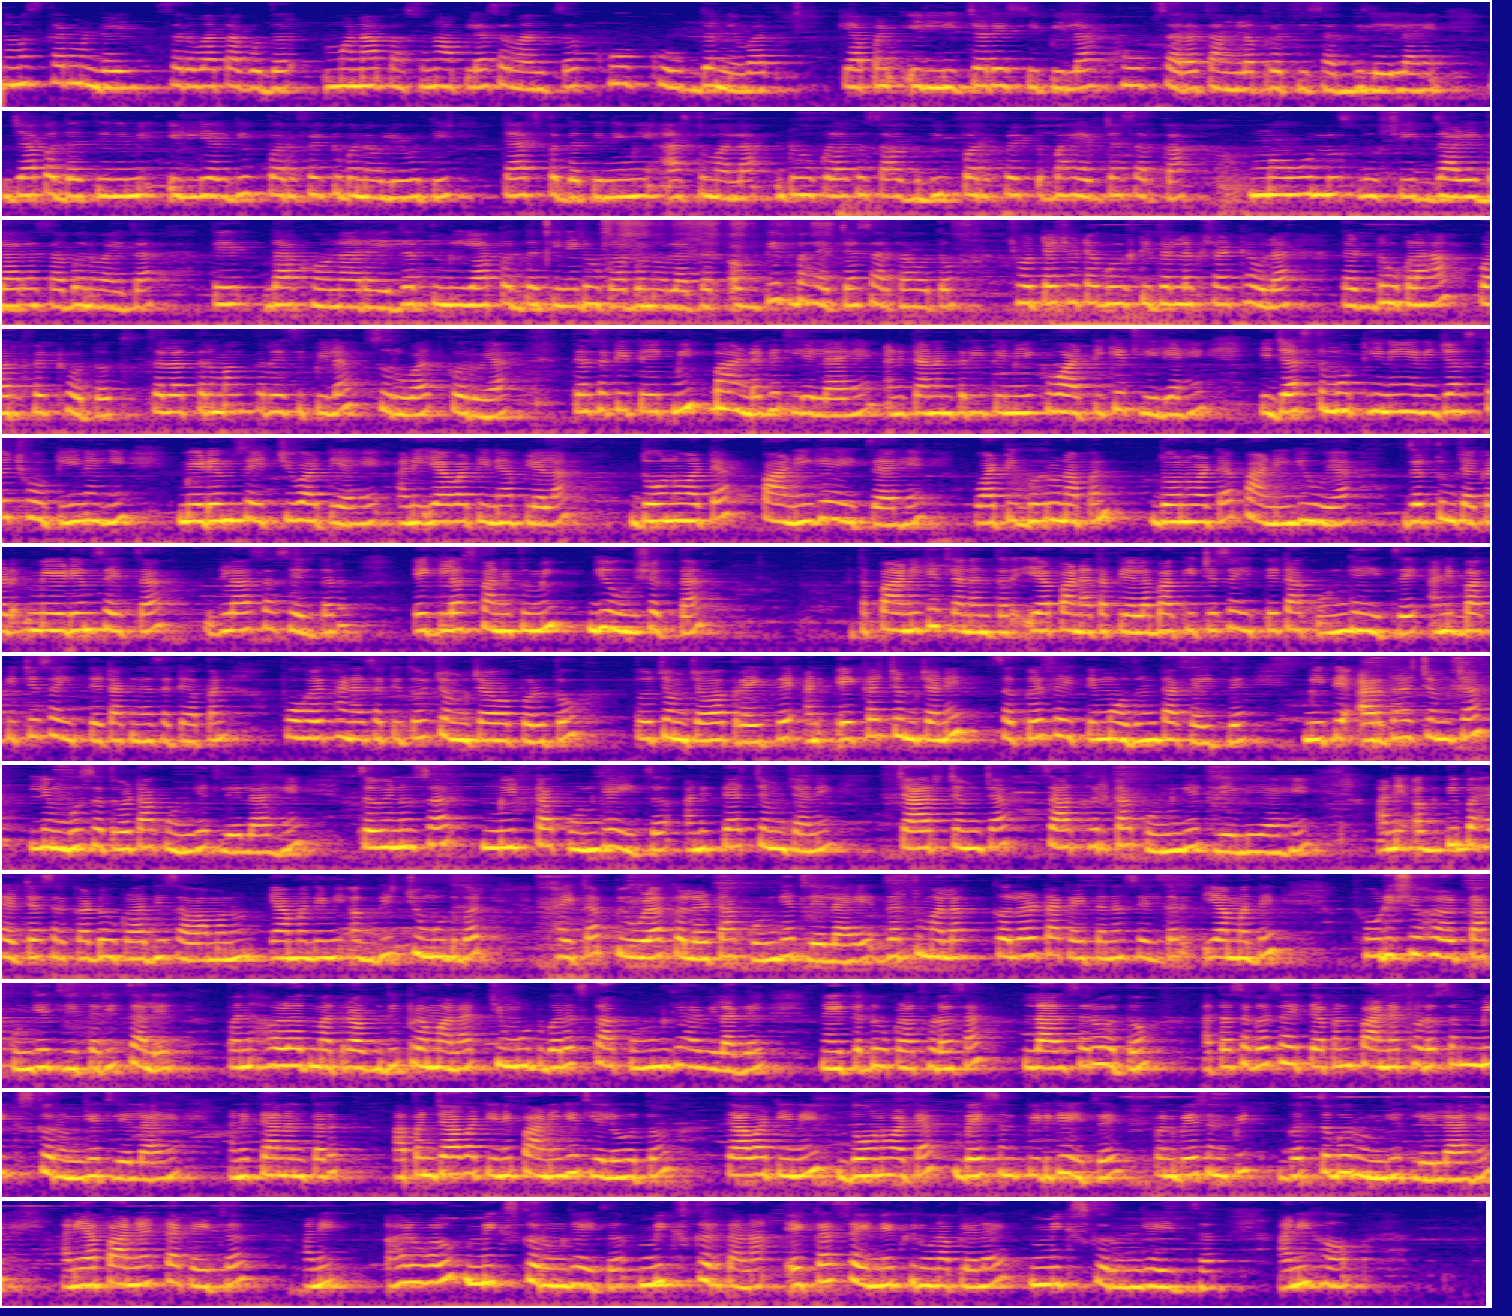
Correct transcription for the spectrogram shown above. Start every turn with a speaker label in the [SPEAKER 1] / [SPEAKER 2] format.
[SPEAKER 1] नमस्कार मंडळी सर्वात अगोदर मनापासून आपल्या सर्वांचं खूप खूप धन्यवाद की आपण इडलीच्या रेसिपीला खूप सारा चांगला प्रतिसाद दिलेला आहे. ज्या पद्धतीने मी इडली अगदी परफेक्ट बनवली होती त्याच पद्धतीने मी आज तुम्हाला ढोकळा कसा अगदी परफेक्ट बाहेरच्यासारखा मऊ लुसलुशीत जाळीदार असा बनवायचा ते दाखवणार आहे. जर तुम्ही या पद्धतीने ढोकळा बनवला तर अगदीच बाहेरच्यासारखा होतो. छोट्या छोट्या गोष्टी जर लक्षात ठेवला तर ढोकळा हा परफेक्ट होतो चला तर मग रेसिपीला सुरुवात करूया. त्यासाठी ते एक मी भांडं घेतलेलं आहे आणि त्यानंतर इथे मी एक वाटी घेतलेली आहे ही जास्त मोठी नाही आणि जास्त छोटी नाही मिडियम साईजची वाटी आहे. आणि या वाटीने आपल्याला दोन वाट्या पाणी घ्यायचं आहे. वाटी भरून आपण दोन वाट्या पाणी घेऊया. जर तुमच्याकडे मिडियम साईजचा ग्लास असेल तर एक ग्लास पाणी तुम्ही घेऊ शकता. आता पाणी घेतल्यानंतर या पाण्यात आपल्याला बाकीचे साहित्य टाकून घ्यायचे आणि बाकीचे साहित्य टाकण्यासाठी आपण पोहे खाण्यासाठी जो चमचा वापरतो तो चमचा वापरायचे आणि एका चमच्याने सगळे साहित्य मोजून टाकायचे. मी ते अर्धा चमचा लिंबू सत्व टाकून घेतलेलं आहे. चवीनुसार मीठ टाकून घ्यायचं आणि त्याच चमच्याने चार चमचा साखर टाकून घेतलेली आहे. आणि अगदी बाहेरच्यासारखा ढोकळा दिसावा म्हणून यामध्ये मी अगदी चिमूटभर खायचा पिवळा कलर टाकून घेतलेला आहे. जर तुम्हाला कलर टाकायचा नसेल तर यामध्ये थोडीशी हळद टाकून घेतली तरी चालेल. पण हळद मात्र अगदी प्रमाणात चिमूटभरच टाकून घ्यावी लागेल. नाहीतर ढोकळा थोडासा लालसर होतो. आता सगळं साहित्य आपण पाण्यात थोडंसं मिक्स करून घेतलेलं आहे. आणि त्यानंतर आपण ज्या वाटीने पाणी घेतलेलं होतं त्या वाटीने दोन वाट्या बेसन पीठ घ्यायचं आहे पण बेसन पीठ गच्च भरून घेतलेलं आहे. आणि या पाण्यात टाकायचं आणि हळूहळू मिक्स करून घ्यायचं. मिक्स करताना एकाच साईडने फिरून आपल्याला हे मिक्स करून घ्यायचं. आणि ह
